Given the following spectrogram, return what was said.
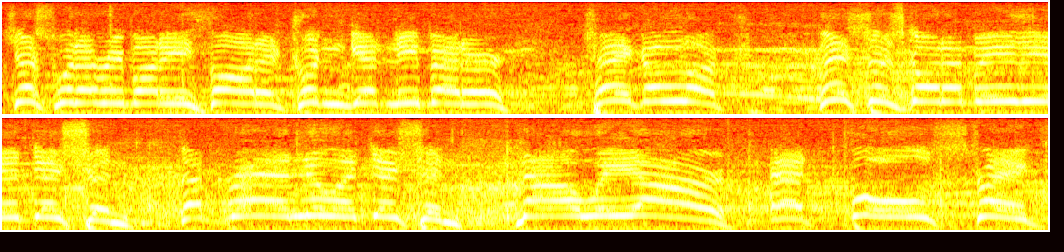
Just when everybody thought it couldn't get any better, take a look. This is going to be the addition, the brand new addition. Now we are at full strength.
